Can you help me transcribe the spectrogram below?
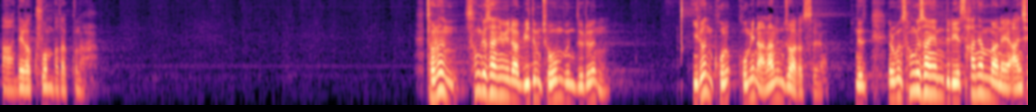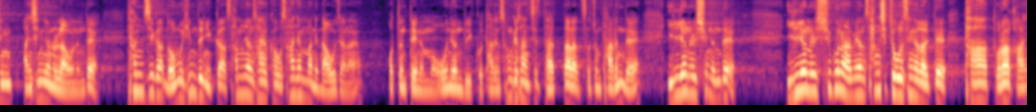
아, 내가 구원받았구나. 저는 선교사님이나 믿음 좋은 분들은 이런 고, 고민 안 하는 줄 알았어요. 근데 여러분 선교사님들이 4년 만에 안식 안식년을 나오는데 현지가 너무 힘드니까 3년 사역하고 4년 만에 나오잖아요. 어떤 때는 뭐 5년도 있고 다른 선교사한테 따라서 좀 다른데 1년을 쉬는데 1년을 쉬고 나면 상식적으로 생각할 때 다 돌아가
